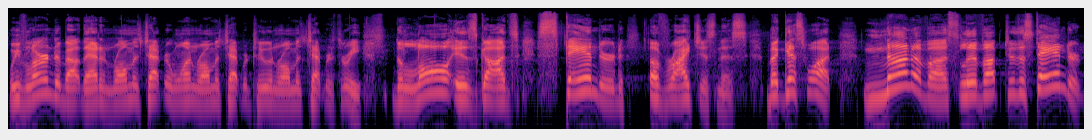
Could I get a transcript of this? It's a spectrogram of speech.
We've learned about that in Romans chapter 1, Romans chapter 2, and Romans chapter 3. The law is God's standard of righteousness. But guess what? None of us live up to the standard.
